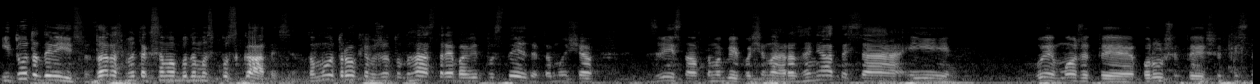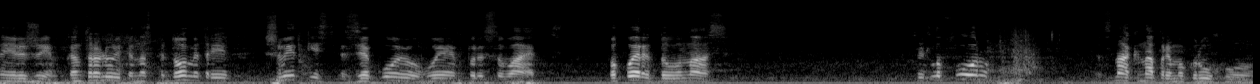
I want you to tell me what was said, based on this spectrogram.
І тут дивіться, зараз ми так само будемо спускатися. Тому трохи вже тут газ треба відпустити, тому що, звісно, автомобіль починає розганятися і ви можете порушити швидкісний режим. Контролюйте на спідометрі швидкість, з якою ви пересуваєтесь. Попереду у нас світлофор, знак напрямок руху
